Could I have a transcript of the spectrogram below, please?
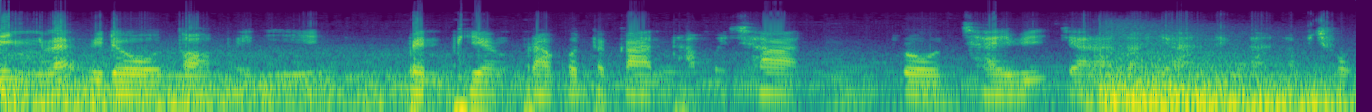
นิ่งและวิดีโอต่อไปนี้ เป็นเพียงปรากฏการณ์ธรรมชาติ โปรดใช้วิจารณญาณในการรับชม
